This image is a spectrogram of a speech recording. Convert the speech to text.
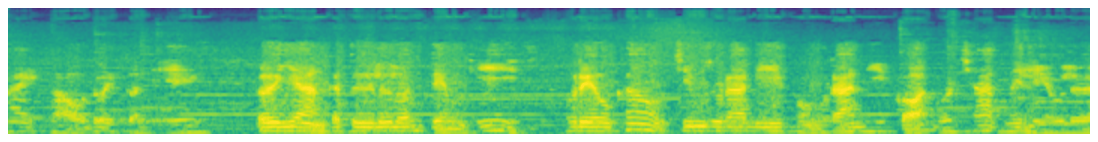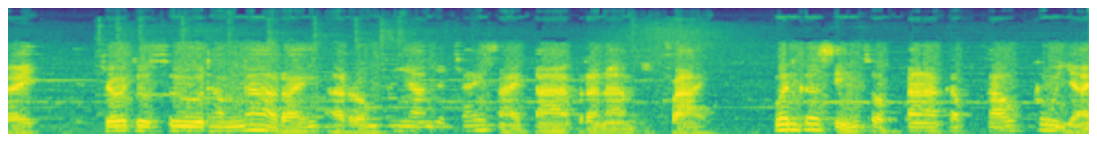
ให้เขาด้วยตนเอง เอออย่างกระตือรือร้นเต็มที่ เร็วเข้าชิมสุราดีของร้านนี้ก่อนรสชาติไม่เลวเลยโจจูซูทำหน้าไร้อารมณ์พยายามจะใช้สายตาประนามอีกฝ่ายเว้นเคอสิงสบตากับเขาครู่ใหญ่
